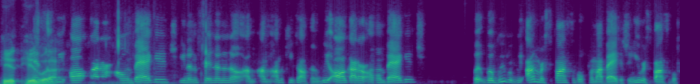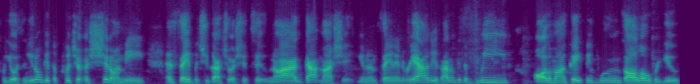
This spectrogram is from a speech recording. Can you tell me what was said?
Here, here's and what so I, we all got our own baggage. You know what I'm saying? No, no, no. I'm, I'm, I'm gonna keep talking. We all got our own baggage but but we were I'm responsible for my baggage and you're responsible for yours. And you don't get to put your shit on me and say, but you got your shit too. No, I got my shit. You know what I'm saying? And the reality is I don't get to bleed all of my gaping wounds all over you,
